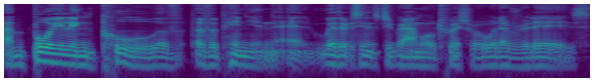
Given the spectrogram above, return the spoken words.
a boiling pool of, of opinion, eh, whether it's Instagram or Twitter or whatever it is.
